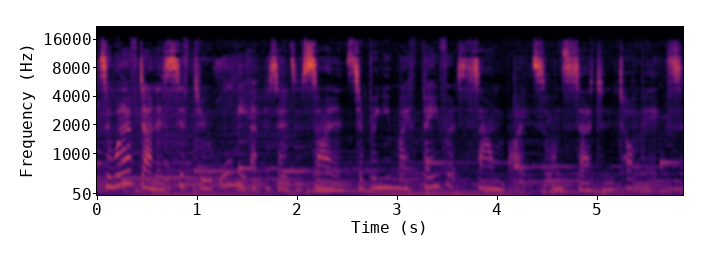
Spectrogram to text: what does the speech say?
So, what I've done is sift through all the episodes of Silence to bring you my favourite sound bites on certain topics.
